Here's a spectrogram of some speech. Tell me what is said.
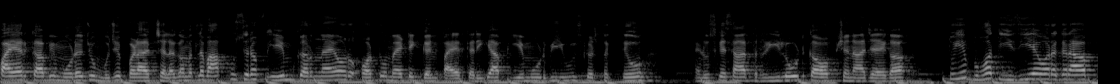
फायर का भी मोड है जो मुझे बड़ा अच्छा लगा। मतलब आपको सिर्फ़ एम करना है और ऑटोमेटिक गन फायर करेगी। आप ये मोड भी यूज़ कर सकते हो। एंड उसके साथ रीलोड का ऑप्शन आ जाएगा। तो ये बहुत ईजी है और अगर आप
